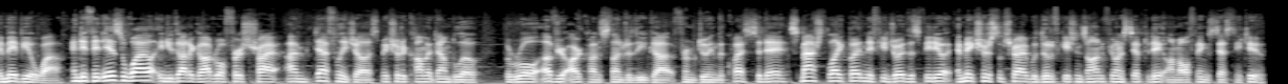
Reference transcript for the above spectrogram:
It may be a while. And if it is a while and you got a god roll first try, I'm definitely jealous. Make sure to comment down below the roll of your Archon's Thunder that you got from doing the quest today. Smash the like button if you enjoyed this video and make sure to subscribe with notifications on if you want to stay up to date on all things Destiny 2.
